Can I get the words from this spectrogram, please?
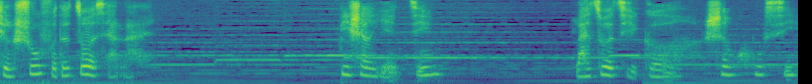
请舒服的坐下来，闭上眼睛，来做几个深呼吸。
